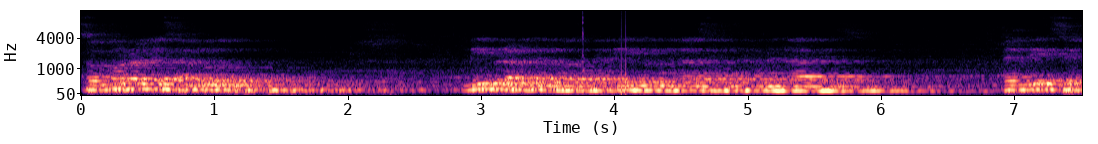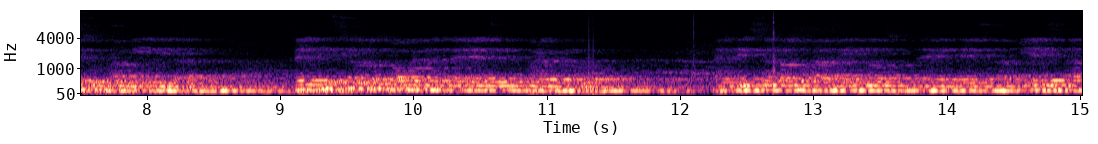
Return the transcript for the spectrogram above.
Socorro de salud, líbrale de los peligros de las enfermedades, bendice su familia, bendice a los jóvenes de este pueblo, bendice a los padrinos de esta fiesta,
